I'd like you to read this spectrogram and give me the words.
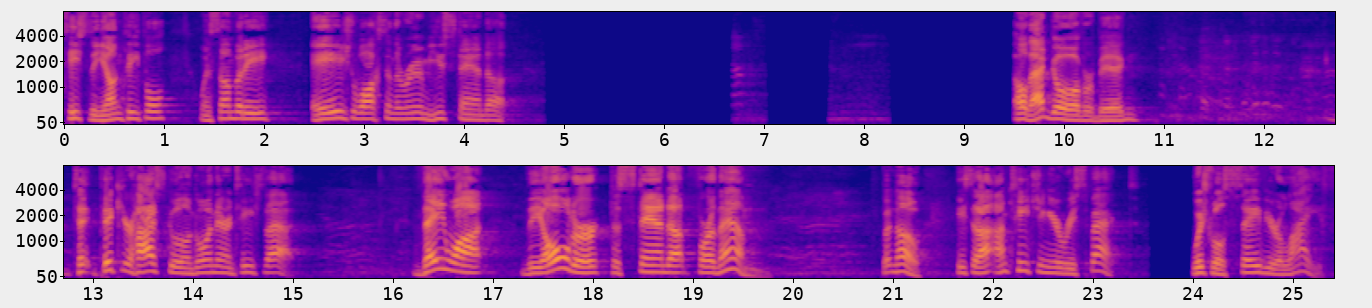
teach the young people, when somebody aged walks in the room, you stand up. Oh, that'd go over big. T- pick your high school and go in there and teach that. They want the older to stand up for them. But no, he said, I'm teaching you respect, which will save your life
